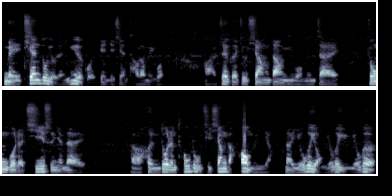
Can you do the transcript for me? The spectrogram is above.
每天都有人越过边界线逃到美国，啊，这个就相当于我们在中国的七十年代。啊，很多人偷渡去香港、澳门一样，那游个泳、游个游个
